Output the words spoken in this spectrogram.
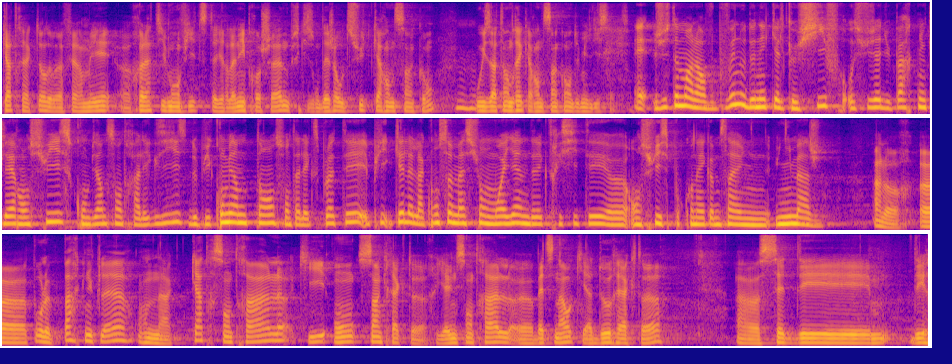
quatre réacteurs devraient fermer euh, relativement vite, c'est-à-dire l'année prochaine, puisqu'ils ont déjà au-dessus de 45 ans, ou ils atteindraient 45 ans en 2017. Et justement, alors, vous pouvez nous donner quelques chiffres au sujet du parc nucléaire en Suisse Combien de centrales existent Depuis combien de temps sont-elles exploitées Et puis, quelle est la consommation moyenne d'électricité euh, en Suisse pour qu'on ait comme ça une, une image? Alors, euh, pour le parc nucléaire, on a quatre centrales qui ont cinq réacteurs. Il y a une centrale, euh, Betznau, qui a deux réacteurs. Euh, c'est des, des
